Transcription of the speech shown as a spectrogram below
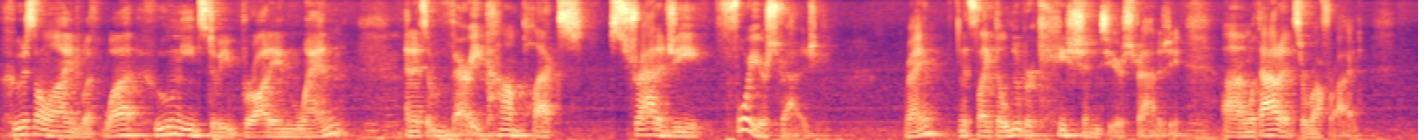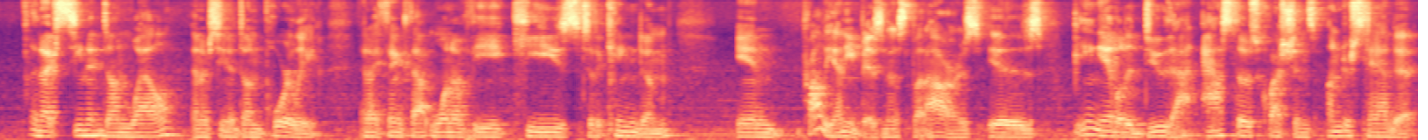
who's aligned with what, who needs to be brought in when. And it's a very complex strategy for your strategy right? It's like the lubrication to your strategy. Um, without it, it's a rough ride. And I've seen it done well, and I've seen it done poorly. And I think that one of the keys to the kingdom in probably any business, but ours, is being able to do that, ask those questions, understand it.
